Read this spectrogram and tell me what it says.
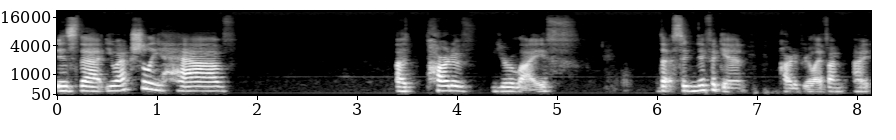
is that you actually have a part of your life that significant part of your life. I'm, I,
